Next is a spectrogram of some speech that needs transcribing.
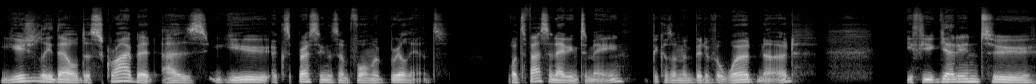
usually they'll describe it as you expressing some form of brilliance. What's fascinating to me, because I'm a bit of a word nerd, if you get into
